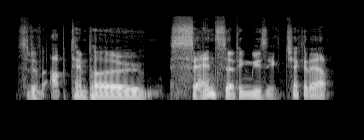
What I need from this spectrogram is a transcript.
sort of up tempo sand surfing music. Check it out.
